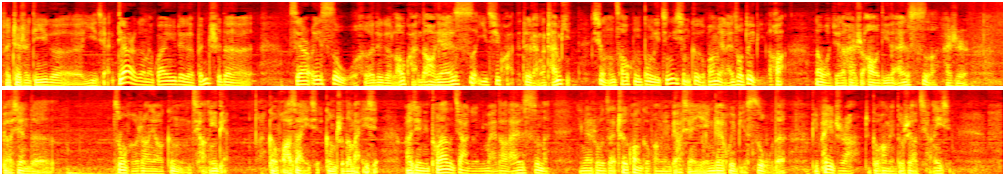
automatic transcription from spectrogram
所以这是第一个意见。第二个呢，关于这个奔驰的 CLA 四五和这个老款的奥迪 S 四一七款的这两个产品，性能、操控、动力、经济性各个方面来做对比的话，那我觉得还是奥迪的 S 四还是表现的。综合上要更强一点，更划算一些，更值得买一些。而且你同样的价格，你买到的 S 四呢，应该说在车况各方面表现也应该会比四五的，比配置啊这各方面都是要强一些。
